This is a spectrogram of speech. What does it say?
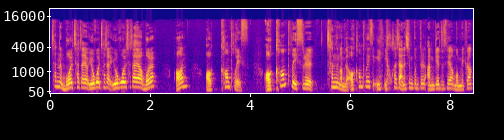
찾는 뭘 찾아요? 요걸 찾아요. 요걸 찾아요. 뭘? an accomplice. Accomplice를 찾는 겁니다. accomplice 익숙하지 않으신 분들 암기해 두세요. 뭡니까?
